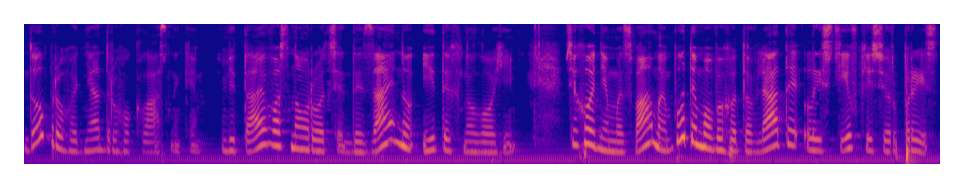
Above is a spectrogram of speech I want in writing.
Доброго дня, другокласники! Вітаю вас на уроці дизайну і технологій. Сьогодні ми з вами будемо виготовляти листівки сюрприз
